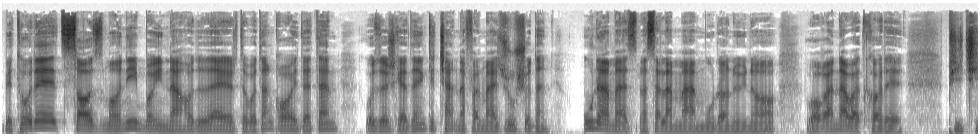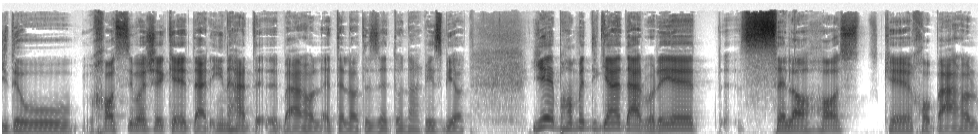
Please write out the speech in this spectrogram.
به طور سازمانی با این نهادها در ارتباطن قاعدتا گزارش کردن که چند نفر مجروح شدن. اونم از مثلا ماموران و اینا واقعا نباید کار پیچیده و خاصی باشه که در این حد به حال اطلاعات زد و نقیز بیاد. یه ابهام دیگر درباره سلاح هاست که خب به حال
